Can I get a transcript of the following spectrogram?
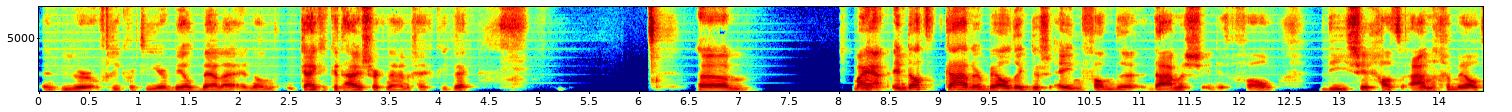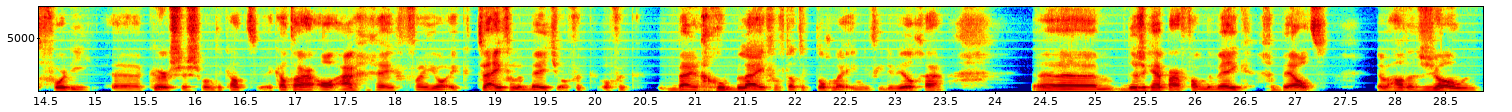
een uur of drie kwartier beeldbellen en dan kijk ik het huiswerk na en dan geef ik feedback. Ehm, maar ja, in dat kader belde ik dus een van de dames in dit geval, die zich had aangemeld voor die uh, cursus. Want ik had, ik had haar al aangegeven van, joh, ik twijfel een beetje of ik, of ik bij een groep blijf of dat ik toch maar individueel ga. Ehm, dus ik heb haar van de week gebeld. En we hadden zo'n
